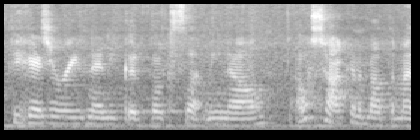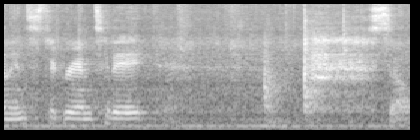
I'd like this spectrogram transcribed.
If you guys are reading any good books, let me know. I was talking about them on Instagram today. So,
